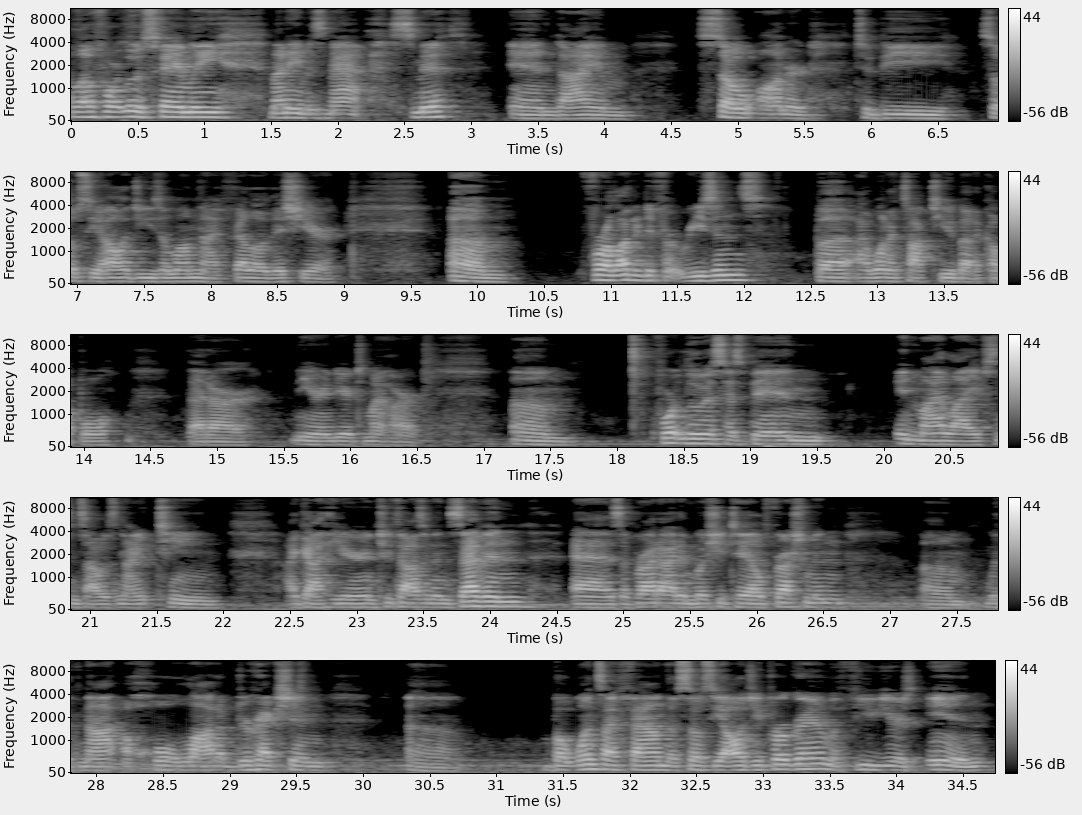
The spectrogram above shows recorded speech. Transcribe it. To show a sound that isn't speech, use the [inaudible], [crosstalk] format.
Hello, Fort Lewis family. My name is Matt Smith, and I am so honored to be Sociology's Alumni Fellow this year. Um, for a lot of different reasons, but I want to talk to you about a couple that are near and dear to my heart. Um, Fort Lewis has been in my life since I was 19. I got here in 2007 as a bright eyed and bushy tailed freshman um, with not a whole lot of direction. Uh, but once I found the sociology program a few years in,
